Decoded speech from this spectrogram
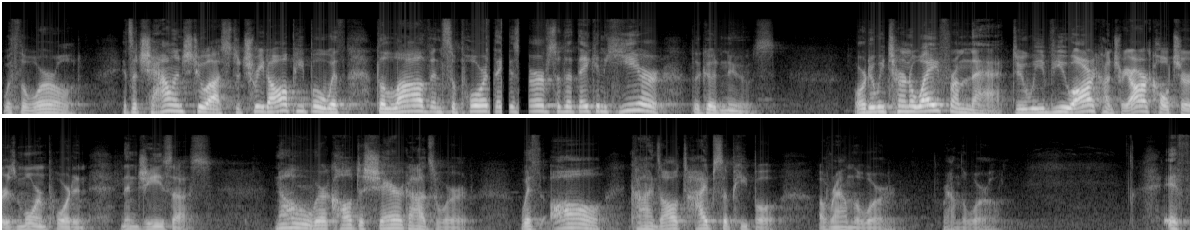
with the world. It's a challenge to us to treat all people with the love and support they deserve so that they can hear the good news. Or do we turn away from that? Do we view our country, our culture, as more important than Jesus? No, we're called to share God's word with all kinds, all types of people around the world. Around the world. If,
